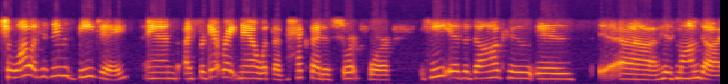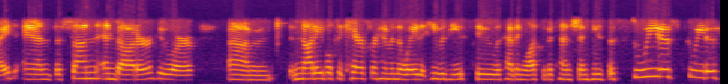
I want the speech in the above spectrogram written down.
Chihuahua. His name is BJ, and I forget right now what the heck that is short for. He is a dog who is uh, his mom died, and the son and daughter, who are um, not able to care for him in the way that he was used to, with having lots of attention. He's the sweetest, sweetest,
